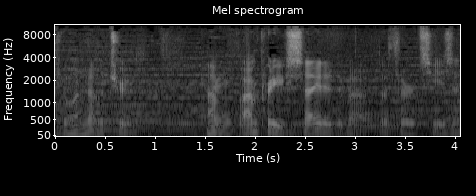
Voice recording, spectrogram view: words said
if you want to know the truth. I'm, I'm pretty excited about the third season.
